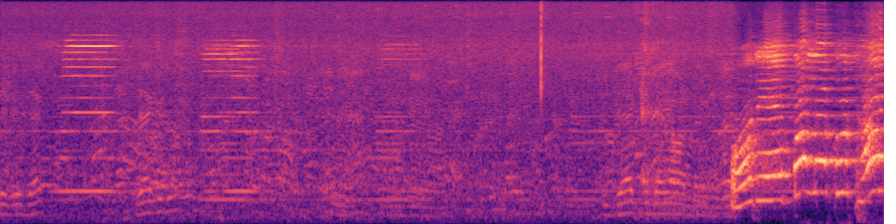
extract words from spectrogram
এই যে দেখ দেখ দেখ দেখ আবার দেখ। ওরে বলো কোথায়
